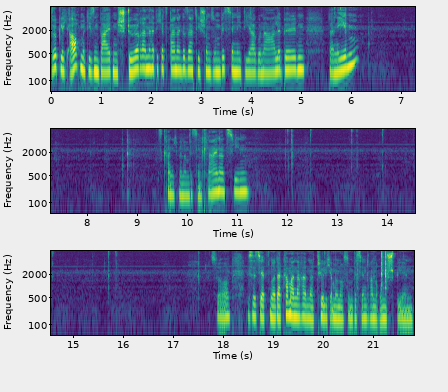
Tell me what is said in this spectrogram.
wirklich auch mit diesen beiden Störern, hätte ich jetzt beinahe gesagt, die schon so ein bisschen die Diagonale bilden, daneben. Das kann ich mir noch ein bisschen kleiner ziehen. So, es ist jetzt nur, da kann man nachher natürlich immer noch so ein bisschen dran rumspielen.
